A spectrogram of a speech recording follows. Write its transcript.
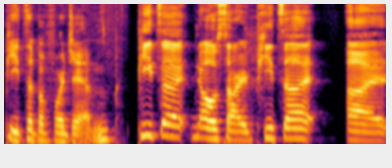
Pizza before gym. pizza. No, sorry, pizza. Uh,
